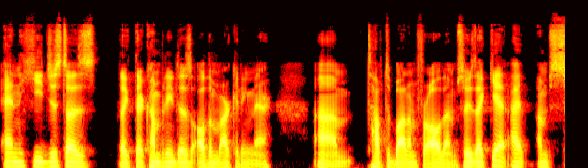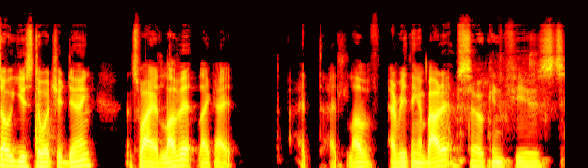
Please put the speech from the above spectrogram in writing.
and he just does like their company does all the marketing there, um, top to bottom for all of them. So he's like, yeah, I, I'm so used to what you're doing. That's why I love it. Like I, I, I love everything about it I'm so confused.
